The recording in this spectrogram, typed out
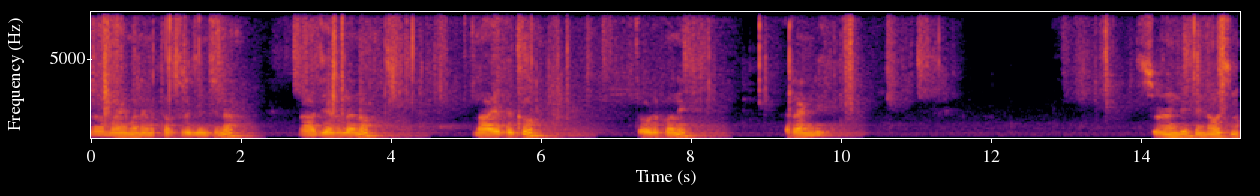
నా మహిమ నిమిత్తం సృజించిన నా జనులను నా ఎద్దకు తోడుకొని రండి. చూడండి కింద వచ్చిన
